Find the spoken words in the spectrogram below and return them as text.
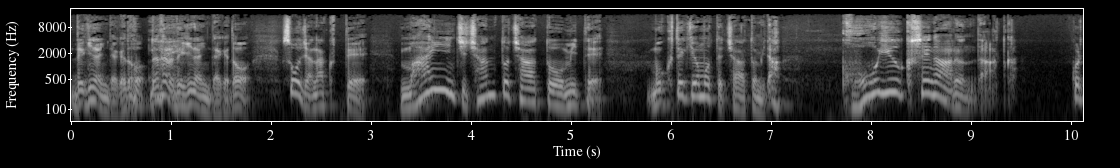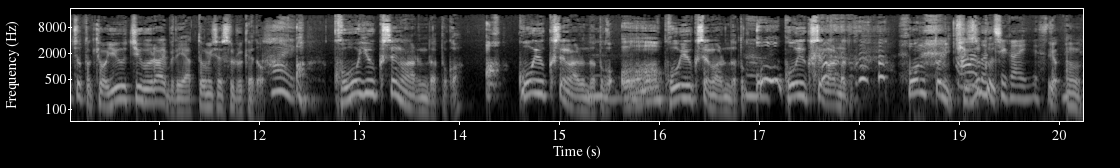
できないんだけど、だからできないんだけど、そうじゃなくて、毎日ちゃんとチャートを見て、目的を持ってチャートを見て、あ、こういう癖があるんだ、とか。これちょっと今日 YouTube ライブでやってお見せするけど、はい、あ、こういう癖があるんだとか、あ、こういう癖があるんだとか、うん、おこういう癖があるんだとか、うん、おこういう癖があるんだとか、本当に気づく。違いです、ね、いや、うん、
